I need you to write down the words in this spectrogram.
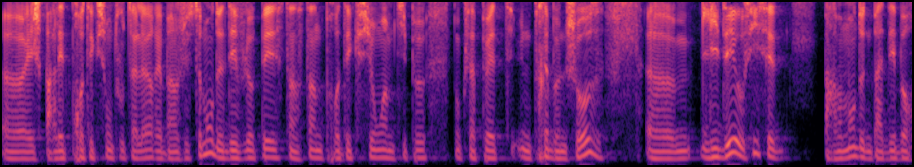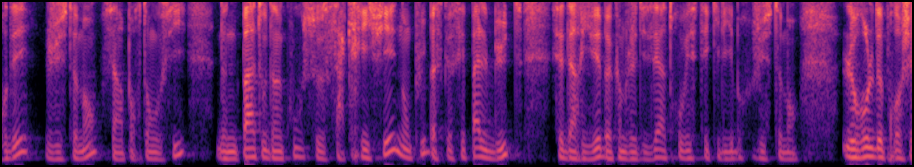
Et je parlais de protection tout à l'heure, et ben justement de développer cet instinct de protection un petit peu. Donc ça peut être une très bonne chose. L'idée aussi, c'est par moment de ne pas déborder justement c'est important aussi de ne pas tout d'un coup se sacrifier non plus parce que c'est pas le but c'est d'arriver bah, comme je disais à trouver cet équilibre justement. Le rôle de proche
